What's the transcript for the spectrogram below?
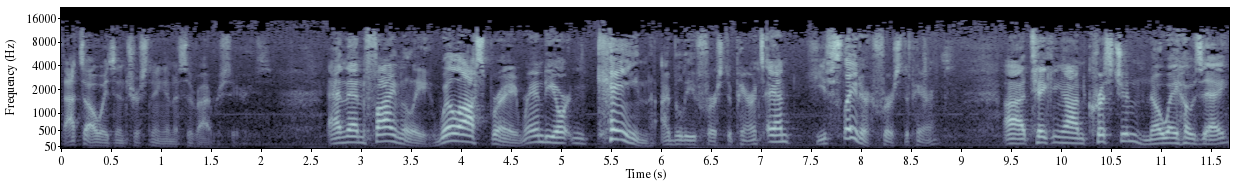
That's always interesting in a Survivor Series. And then finally, Will Ospreay, Randy Orton, Kane, I believe, first appearance, and Heath Slater, first appearance, uh, taking on Christian, No Way Jose,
